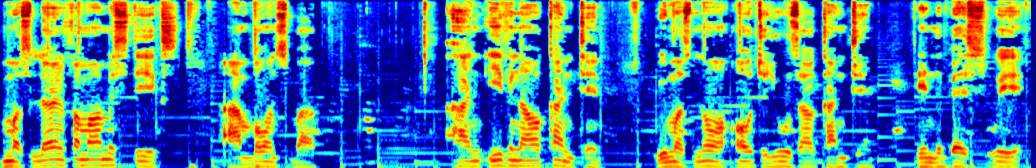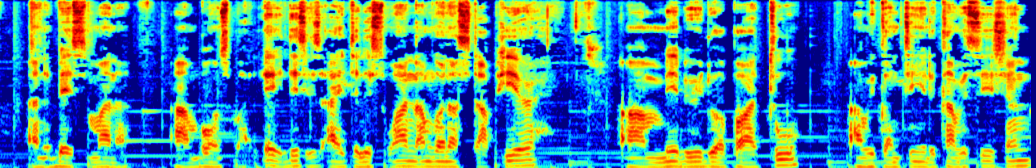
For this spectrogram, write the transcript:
must learn from our mistakes and bounce back. And even our content, we must know how to use our content in the best way and the best manner and bounce back. Hey, this is Itallist One. I'm gonna stop here. Um, maybe we do a part two and we continue the conversation.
